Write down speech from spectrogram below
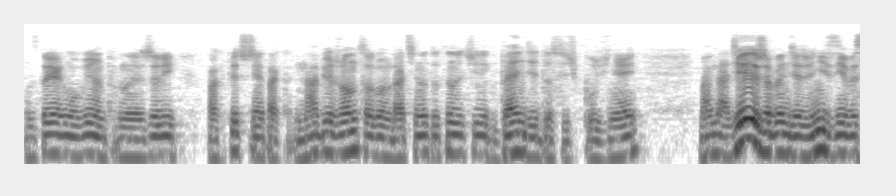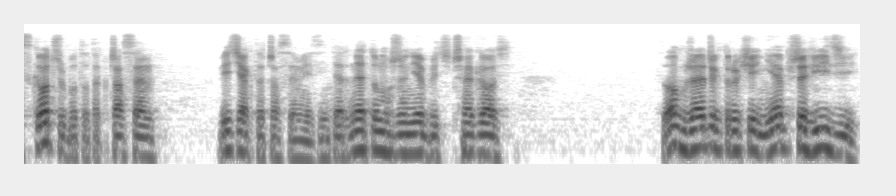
Więc tak jak mówiłem, pewno jeżeli faktycznie tak na bieżąco oglądacie, no to ten odcinek będzie dosyć później. Mam nadzieję, że będzie, że nic nie wyskoczy, bo to tak czasem, wiecie jak to czasem jest, internetu może nie być czegoś. Są rzeczy, których się nie przewidzi.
